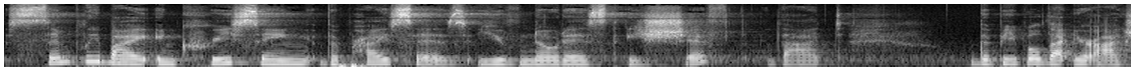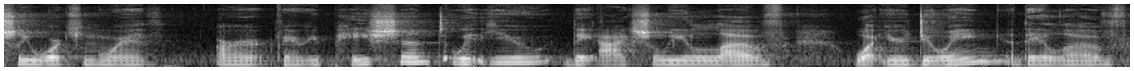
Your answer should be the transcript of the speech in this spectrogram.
simply by increasing the prices, you've noticed a shift that the people that you're actually working with are very patient with you. They actually love what you're doing, they love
